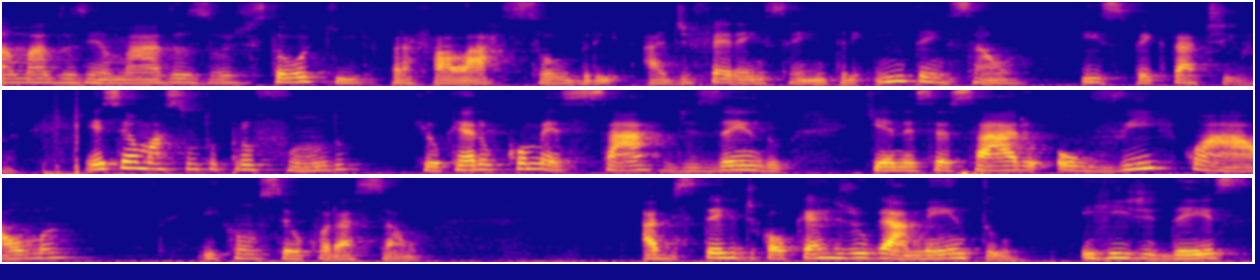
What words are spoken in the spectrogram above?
amados e amadas. Hoje estou aqui para falar sobre a diferença entre intenção e expectativa. Esse é um assunto profundo que eu quero começar dizendo que é necessário ouvir com a alma e com o seu coração. Abster de qualquer julgamento e rigidez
